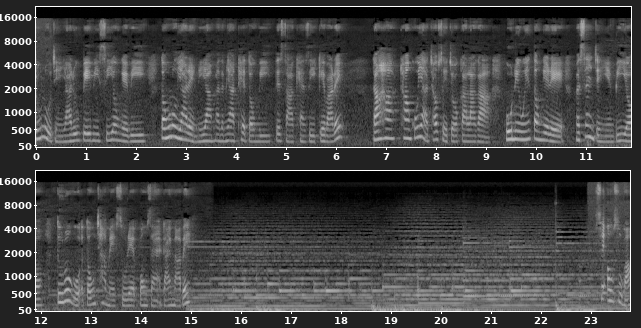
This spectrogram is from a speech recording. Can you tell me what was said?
ဒူးလိုချင်ယာဒူးပေးပြီးစီးရုံခဲ့ပြီးတုံးလို့ရတဲ့နေရာမှန်သမျှထည့်သုံးပြီးတစ္ဆာခံစီခဲ့ပါတယ်။ ဒါဟာ1960ကျော်ကာလကဘူနေဝင်းတုံးခဲ့တဲ့မဆန့်ကျင်ရင်ပြီးရောသူတို့ကိုအတုံးချမယ်ဆိုတဲ့ပုံစံအတိုင်းပါပဲ စစ်အုပ်စုဟာ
